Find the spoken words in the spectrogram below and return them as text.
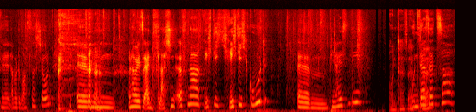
Fan, aber du machst das schon. ähm, und habe jetzt einen Flaschenöffner, richtig, richtig gut. Ähm, wie heißen die? Untersetzer? Untersetzer?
